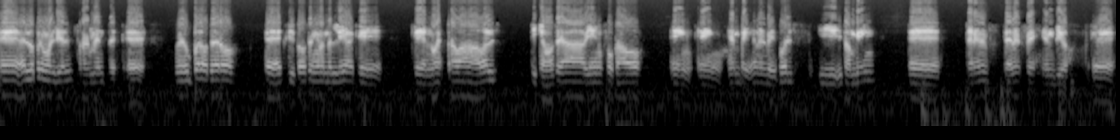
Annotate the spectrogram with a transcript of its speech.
eh, es lo primordial, realmente. Eh, soy un pelotero eh, exitoso en grandes ligas que, que no es trabajador y que no sea bien enfocado en, el béisbol. Y también eh, tener, tener fe en Dios. Eh,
